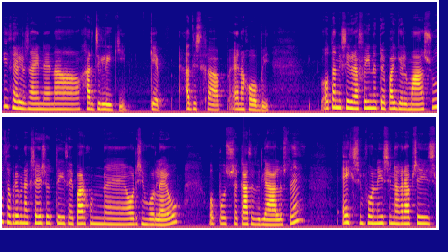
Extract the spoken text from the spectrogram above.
ή θέλεις να είναι ένα χαρτζιλίκι και αντίστοιχα ένα χόμπι. Όταν η συγγραφή είναι το επάγγελμά σου, θα πρέπει να ξέρεις ότι θα υπάρχουν ε, όροι συμβολέου, όπως σε κάθε δουλειά άλλωστε, έχεις συμφωνήσει να γράψεις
